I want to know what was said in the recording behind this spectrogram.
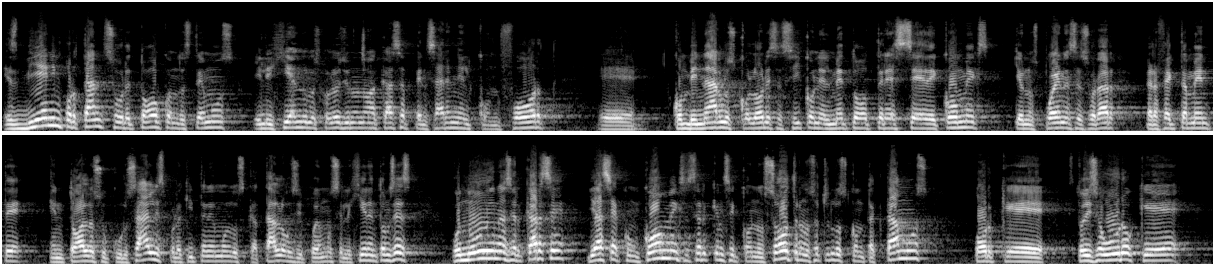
Es bien importante, sobre todo cuando estemos eligiendo los colores de una nueva casa, pensar en el confort, eh, combinar los colores así con el método 3C de Comex, que nos pueden asesorar perfectamente en todas las sucursales. Por aquí tenemos los catálogos y podemos elegir. Entonces, pues no duden acercarse, ya sea con Comex, acérquense con nosotros, nosotros los contactamos, porque estoy seguro que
